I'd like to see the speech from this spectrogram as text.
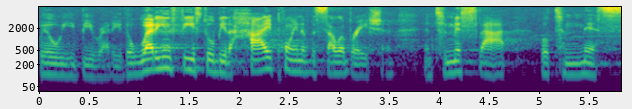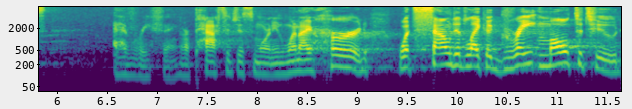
Will we be ready? The wedding feast will be the high point of the celebration, and to miss that will to miss everything. Our passage this morning, when I heard what sounded like a great multitude,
